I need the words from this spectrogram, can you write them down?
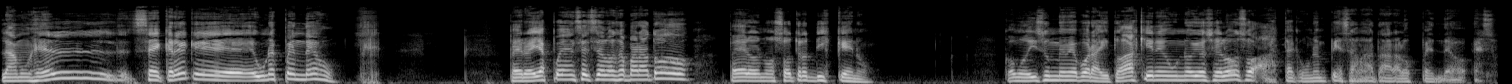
La mujer se cree que uno es pendejo. Pero ellas pueden ser celosas para todo, pero nosotros que no. Como dice un meme por ahí, todas quieren un novio celoso hasta que uno empieza a matar a los pendejos. Eso.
